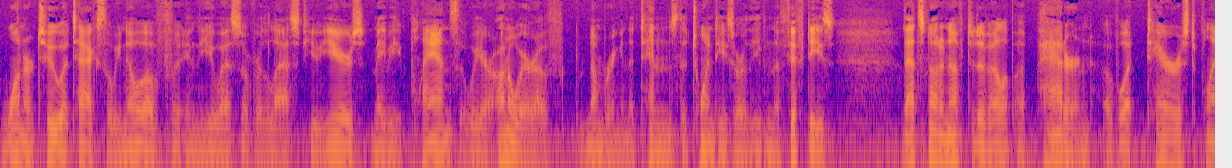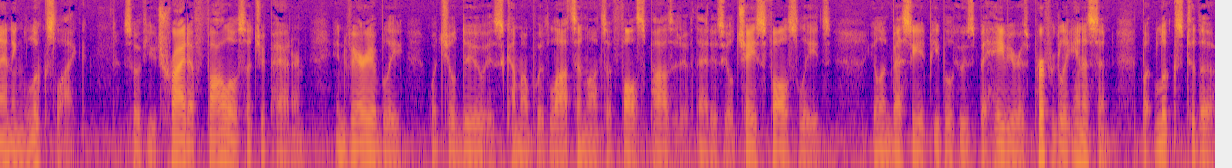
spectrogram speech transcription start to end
one or two attacks that we know of in the U.S. over the last few years, maybe plans that we are unaware of, numbering in the 10s, the 20s, or even the 50s, that's not enough to develop a pattern of what terrorist planning looks like. So if you try to follow such a pattern, invariably what you'll do is come up with lots and lots of false positive. That is, you'll chase false leads. You'll investigate people whose behavior is perfectly innocent but looks to the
